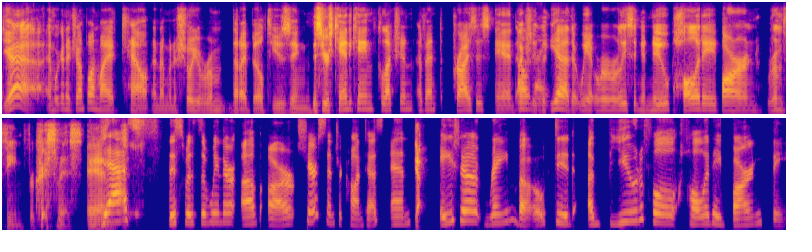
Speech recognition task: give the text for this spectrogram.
Yeah, and we're going to jump on my account and I'm going to show you a room that I built using this year's Candy Cane Collection event prizes. And Oh, actually, the- yeah, that we, we're releasing a new holiday barn room theme for Christmas. And yes, this was the winner of our Share Center contest, and Yeah. Asia Rainbow did a beautiful holiday barn theme,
